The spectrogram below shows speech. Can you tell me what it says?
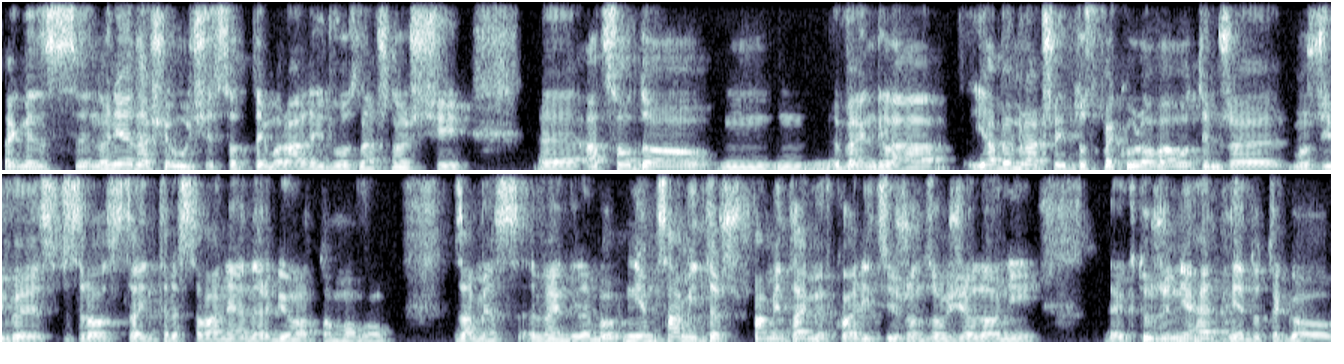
Tak więc no nie da się uciec od tej moralnej dwuznaczności. E, a co do mm, węgla, ja bym raczej tu spekulował o tym, że możliwy jest wzrost zainteresowania energią atomową zamiast węglem, bo Niemcami też, pamiętajmy, w koalicji rządzą zieloni, którzy niechętnie do tego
